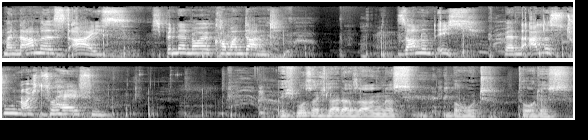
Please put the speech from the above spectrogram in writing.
Mein Name ist Eis. Ich bin der neue Kommandant. San und ich werden alles tun, euch zu helfen. Ich muss euch leider sagen, dass Beruht tot ist.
